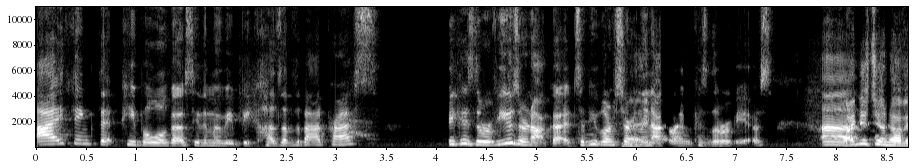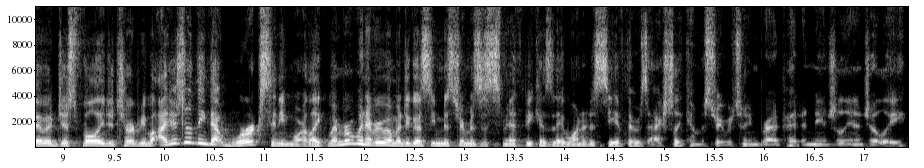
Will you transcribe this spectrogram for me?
I think that people will go see the movie because of the bad press, because the reviews are not good. So people are certainly Right. not going because of the reviews. Well, I uh, just don't know if it would just fully deter people. I just don't think that works anymore. Like, remember when everyone went to go see Mr. and Mrs. Smith because they wanted to see if there was actually chemistry between Brad Pitt and Angelina Jolie,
